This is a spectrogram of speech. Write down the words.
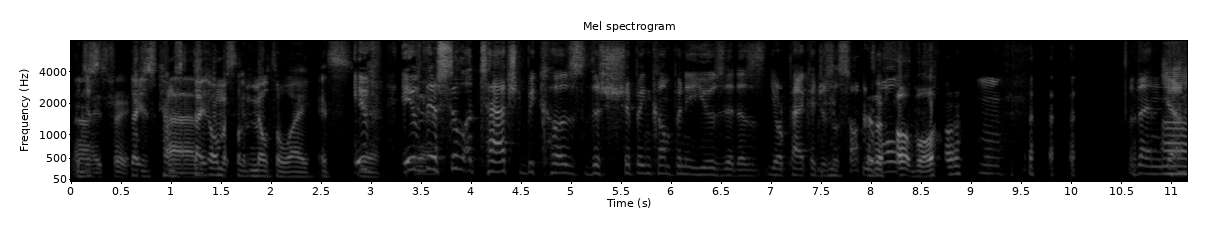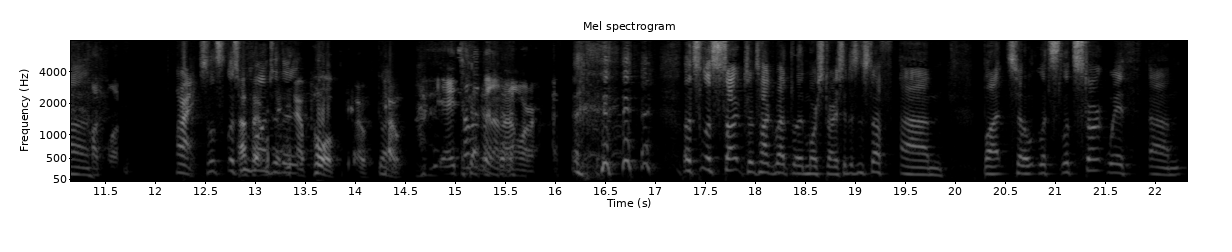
no, They just, it's true. They just come. Um, they almost like melt away. It's If yeah. if Yeah. they're still attached because the shipping company used it as your package as a soccer It's a ball, football. mm, then yeah, Uh, hot water. All right, so let's let's I move on to the yeah, Paul, go, Go go. Yeah, it's only been an hour. let's let's start to talk about the more Star Citizen stuff. Um, but so let's let's start with um,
